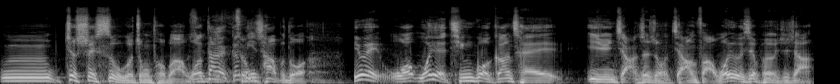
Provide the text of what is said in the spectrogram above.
嗯，就睡四五个钟头吧。我大概跟你差不多，因为我我也听过刚才易云讲这种讲法。我有一些朋友就这样，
